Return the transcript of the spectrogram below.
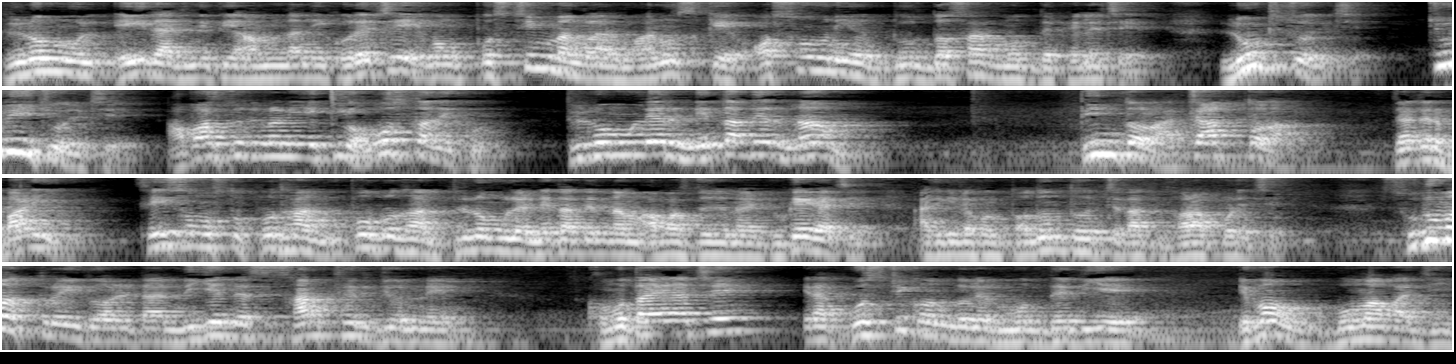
তৃণমূল এই রাজনীতি আমদানি করেছে এবং পশ্চিমবাংলার মানুষকে অসহনীয় দুর্দশার মধ্যে ফেলেছে। লুট চলছে, চুরি চলছে। আবাস যোজনা নিয়ে কি অবস্থা দেখুন? তৃণমূলের নেতাদের নাম তিনতলা, চারতলা, যাদের বাড়ি, সেই সমস্ত প্রধান, উপপ্রধান তৃণমূলের নেতাদের নাম আবাস যোজনায় ঢুকে গেছে। আজকে যখন তদন্ত হচ্ছে, তাতে ধরা পড়েছে। শুধুমাত্র এই দলটা নিজেদের স্বার্থের জন্য ক্ষমতায় আছে। এরা গোষ্ঠী কন্দলের মধ্যে দিয়ে এবং বোমাবাজি,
